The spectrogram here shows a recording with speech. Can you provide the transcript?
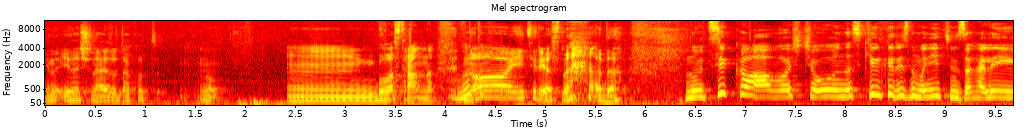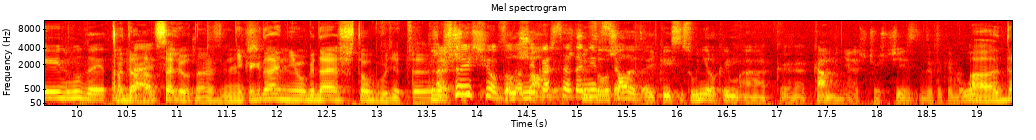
И, и начинает вот так вот, ну, было странно, но интересно, да. Ну цікаво, що наскільки різноманітні взагалі люди Да, трапляються. абсолютно. Никогда не угадаешь, что будет. Ти А знаєш, що щось ще було? Мені залишали? кажеться, це Щось не залишали якийсь сувенір, окрім е, к- каменя, щось ще де таке було? А, да,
